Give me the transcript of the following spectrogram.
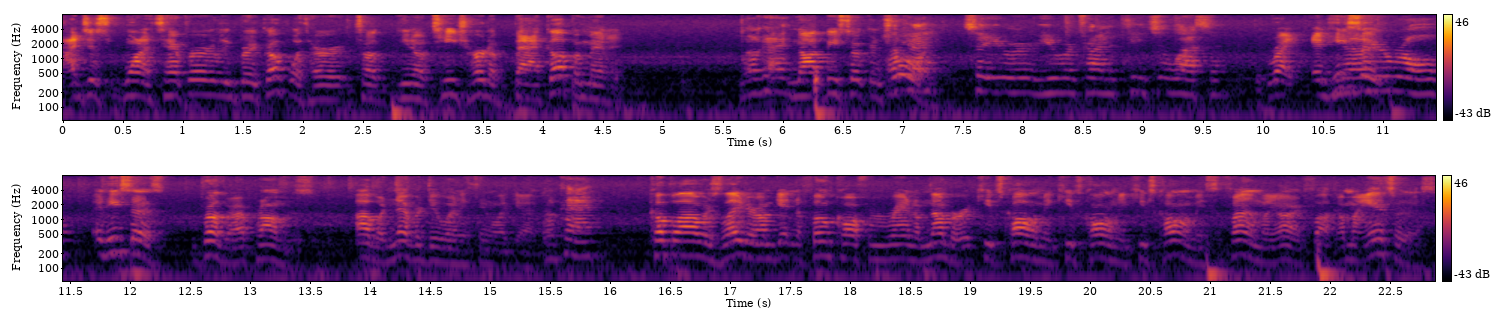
I just want to temporarily break up with her to, you know, teach her to back up a minute, Okay. not be so controlling. Okay. So you were you were trying to teach a lesson. Right. And he said, your role. And he says, Brother, I promise. I would never do anything like that. Okay. A couple hours later, I'm getting a phone call from a random number. It keeps calling me, keeps calling me, keeps calling me. So finally, I'm like, all right, fuck, I'm gonna answer this.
